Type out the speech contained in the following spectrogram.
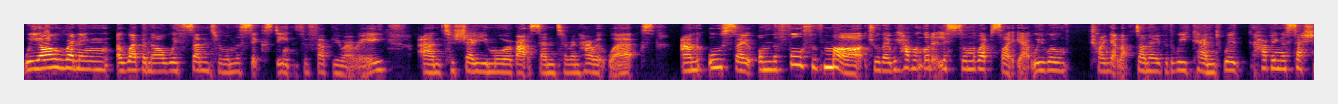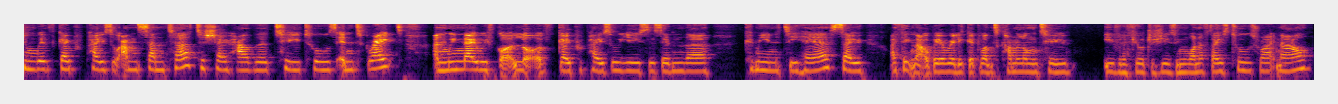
We are running a webinar with Senta on the 16th of February um, to show you more about Senta and how it works. And also on the 4th of March, although we haven't got it listed on the website yet, we will try and get that done over the weekend. We're having a session with Go Proposal and Senta to show how the two tools integrate. And we know we've got a lot of Go Proposal users in the community here. So I think that will be a really good one to come along to, even if you're just using one of those tools right now.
